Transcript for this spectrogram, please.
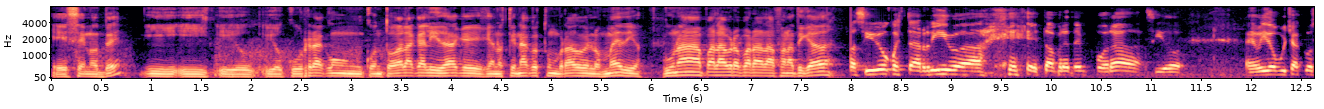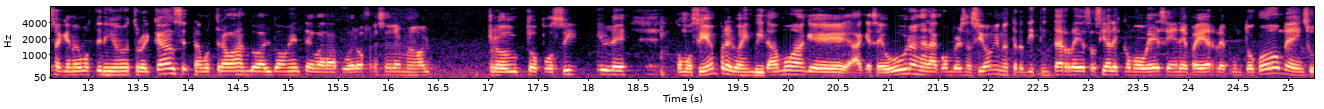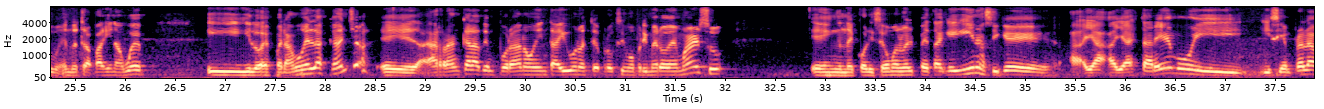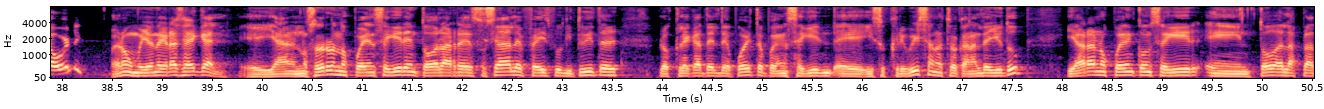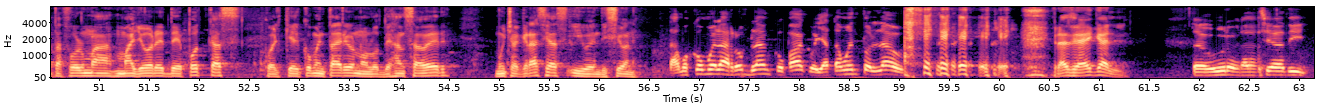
eh, se nos dé y, ocurra con, toda la calidad que, nos tiene acostumbrados en los medios. ¿Una palabra para la fanaticada? Ha sido cuesta arriba esta pretemporada, ha sido... Ha habido muchas cosas que no hemos tenido a nuestro alcance, estamos trabajando arduamente para poder ofrecer el mejor producto posible. Como siempre, los invitamos a que, a que se unan a la conversación en nuestras distintas redes sociales como bsnpr.com, en, en nuestra página web y los esperamos en las canchas. Eh, arranca la temporada 91 este próximo primero de marzo en el Coliseo Manuel Petaqueguín, así que allá, allá estaremos y, siempre a la orden. Bueno, un millón de gracias, Edgar. Eh, ya nosotros nos pueden seguir en todas las redes sociales, Facebook y Twitter, los Clecas del Deporte, pueden seguir eh, y suscribirse a nuestro canal de YouTube. Y ahora nos pueden conseguir en todas las plataformas mayores de podcast. Cualquier comentario nos los dejan saber. Muchas gracias y bendiciones. Estamos como el arroz blanco, Paco, ya estamos en todos lados. gracias, Edgar. Seguro, gracias a ti.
